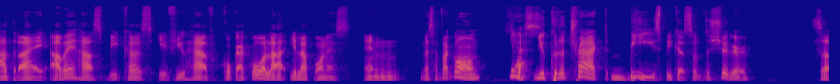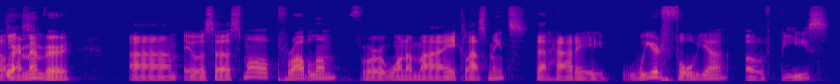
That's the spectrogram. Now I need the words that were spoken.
atrae abejas because if you have Coca-Cola y la pones en el zafacón, Yes. you could attract bees because of the sugar. So I remember um, it was a small problem for one of my classmates that had a weird phobia of bees.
